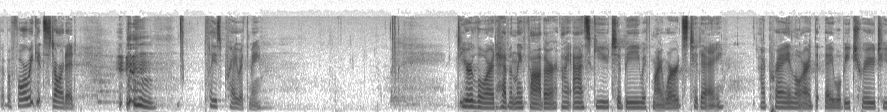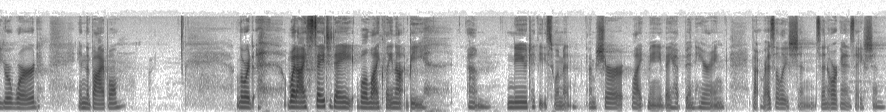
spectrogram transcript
But before we get started, please pray with me. Dear Lord, Heavenly Father, I ask you to be with my words today. I pray, Lord, that they will be true to your word in the Bible. Lord, what I say today will likely not be um, new to these women. I'm sure, like me, they have been hearing about resolutions and organization.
